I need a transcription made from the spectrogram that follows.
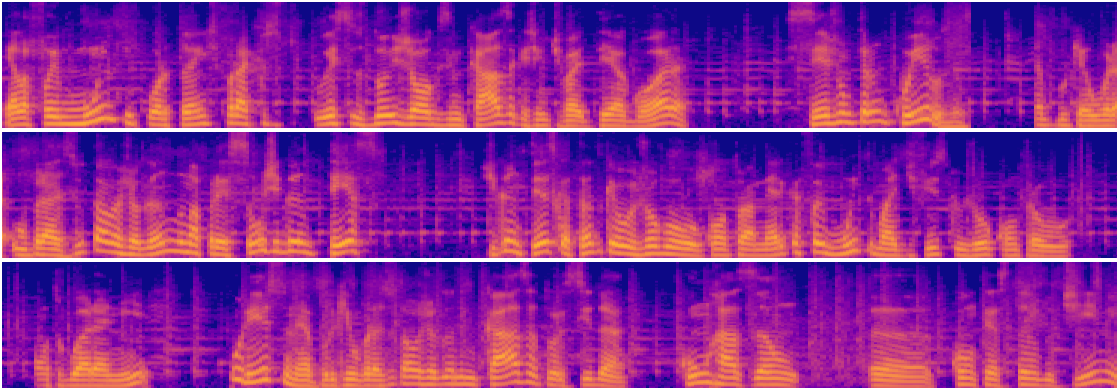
ela foi muito importante para que esses dois jogos em casa que a gente vai ter agora sejam tranquilos, assim, né? porque o, o Brasil estava jogando numa pressão gigantesca, gigantesca, tanto que o jogo contra o América foi muito mais difícil que o jogo contra o, contra o Guarani. Por isso, né? Porque o Brasil estava jogando em casa, a torcida com razão uh, contestando o time,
